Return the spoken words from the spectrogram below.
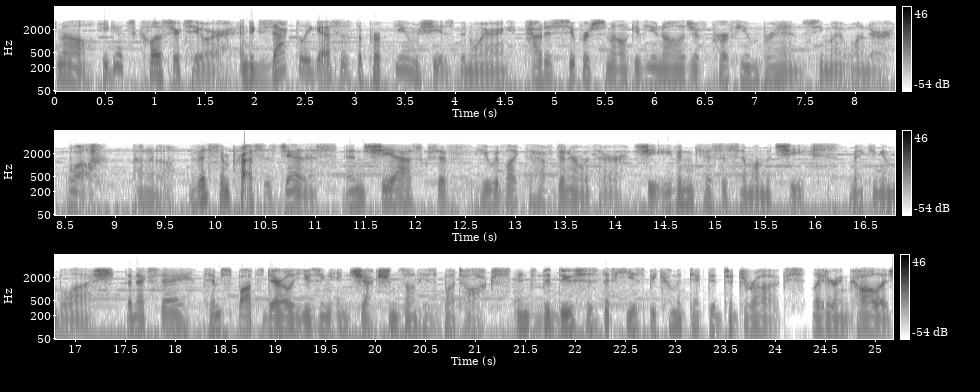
smell, he gets closer to her and exactly guesses the perfume she has been wearing. How does super smell give you knowledge of perfume brands, you might wonder? Well, I don't know. This impresses Janice, and she asks if he would like to have dinner with her. She even kisses him on the cheeks, making him blush. The next day, Tim spots Daryl using injections on his buttocks and deduces that he has become addicted to drugs. Later in college,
